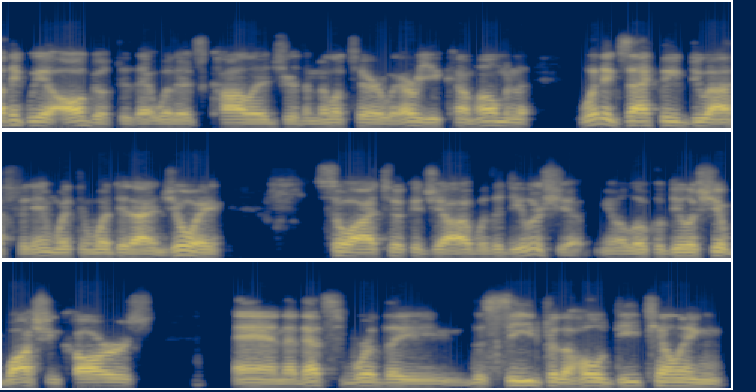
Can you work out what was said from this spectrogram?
I think we all go through that, whether it's college or the military or whatever. You come home and what exactly do I fit in with and what did I enjoy? So I took a job with a dealership, you know, local dealership washing cars. And that's where the the seed for the whole detailing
